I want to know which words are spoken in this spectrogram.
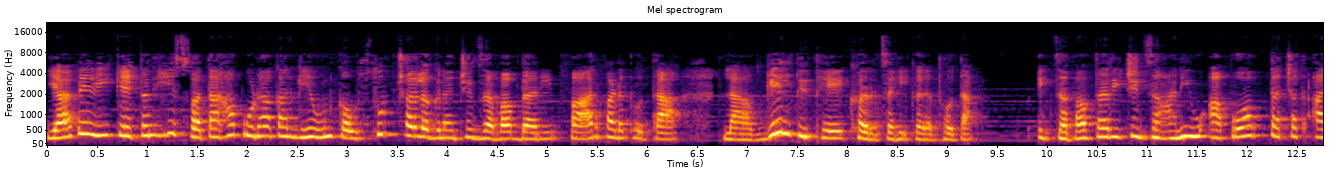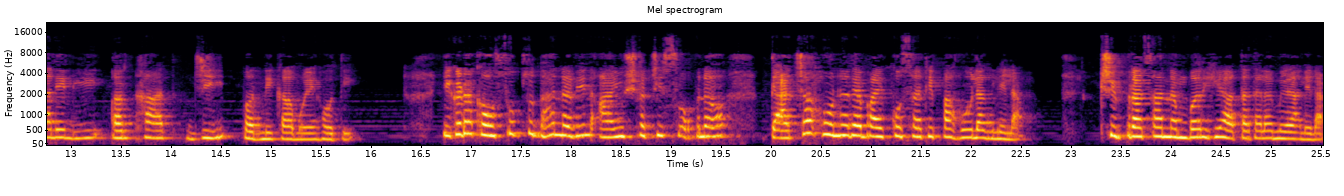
यावेळी केतन ही स्वतः पुढाकार घेऊन कौस्तुभच्या लग्नाची जबाबदारी पार पाडत होता. लागेल तिथे खर्चही करत होता. एक जबाबदारीची जाणीव आपोआप त्याच्यात आलेली अर्थात जी पर्णिकामुळे होती. इकडं कौस्तुभ सुद्धा नवीन आयुष्याची स्वप्न त्याच्या होणाऱ्या बायकोसाठी पाहू लागलेला. क्षिप्राचा नंबरही आता त्याला मिळालेला.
